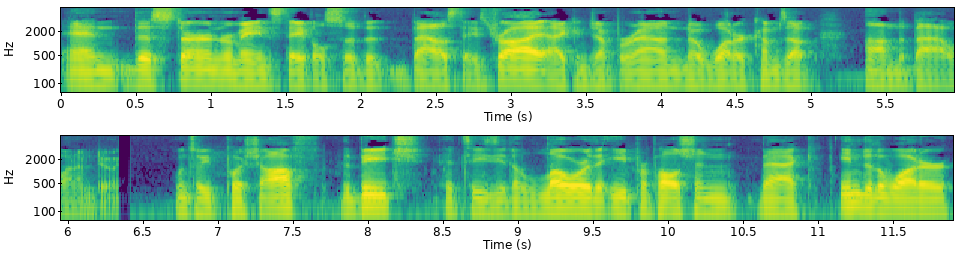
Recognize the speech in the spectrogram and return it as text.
and the stern remains stable so the bow stays dry. I can jump around, no water comes up on the bow when I'm doing once we push off the beach, it's easy to lower the e-propulsion back into the water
